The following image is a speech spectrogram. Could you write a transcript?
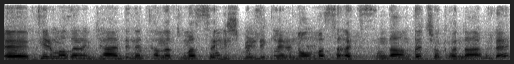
E, firmaların kendini tanıtması, işbirliklerinin olması açısından da çok önemli.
